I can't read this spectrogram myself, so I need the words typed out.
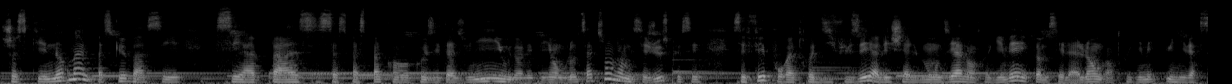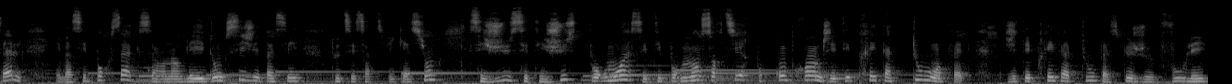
chose qui est normale parce que bah, c'est, ça se passe pas qu'aux États-Unis ou dans les pays anglo-saxons, non, mais c'est juste que c'est, fait pour être diffusé à l'échelle mondiale entre guillemets, et comme c'est la langue entre guillemets universelle, et ben c'est pour ça que c'est en anglais. Et donc si j'ai passé toutes ces certifications, juste, c'était juste pour moi c'était pour m'en sortir, pour comprendre. J'étais prête à tout en fait. J'étais prête à tout parce que je voulais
